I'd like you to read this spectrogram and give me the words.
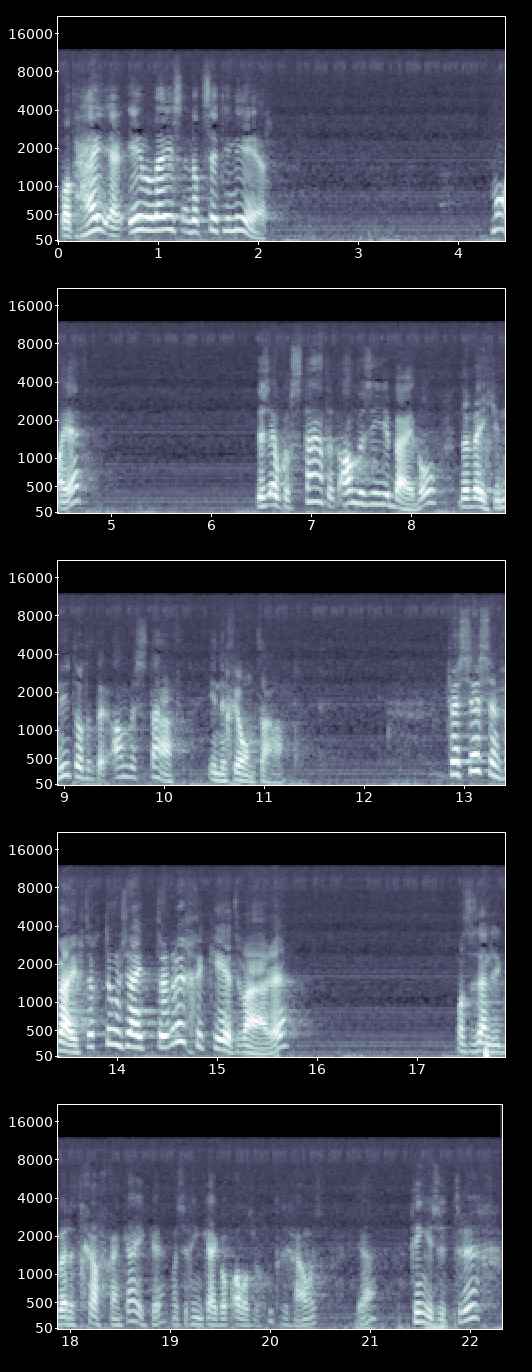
wat hij erin leest en dat zet hij neer. Mooi hè? Dus ook al staat het anders in je Bijbel, dan weet je nu dat het er anders staat in de grondtaal. Vers 56, toen zij teruggekeerd waren, want ze zijn natuurlijk bij het graf gaan kijken, want ze gingen kijken of alles wel goed gegaan was, ja, gingen ze terug,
